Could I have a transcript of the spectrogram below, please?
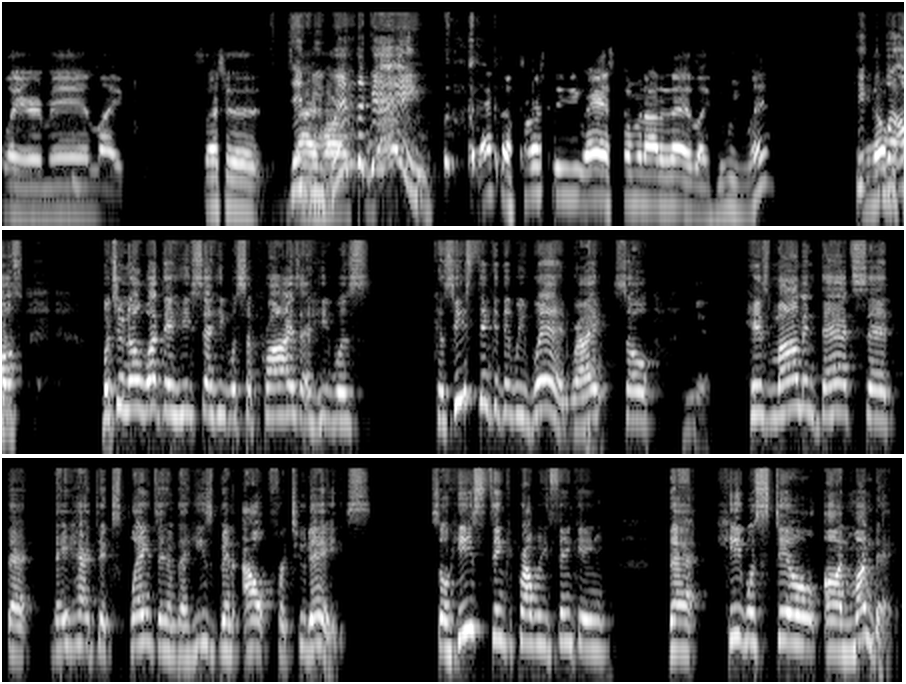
player, man. Like such a Did we win the game? That's the first thing you ask coming out of that. Like, did we win? He, You know, because- also, but you know what? That he said he was surprised that he was because he's thinking that we win, right? So Yeah. his mom and dad said that they had to explain to him that he's been out for two days. So he's think probably thinking that he was still on Monday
